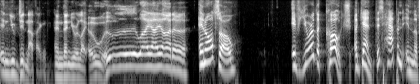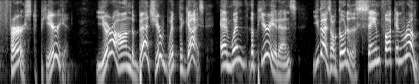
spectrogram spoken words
And you did nothing. And then you were like, oh, uh, why I oughta. And also, if you're the coach, again, this happened in the first period. You're on the bench, you're with the guys. And when the period ends, you guys all go to the same fucking room.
